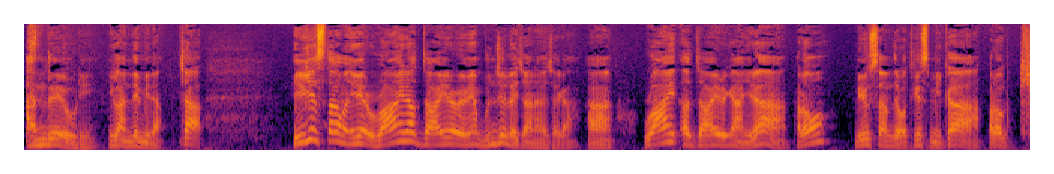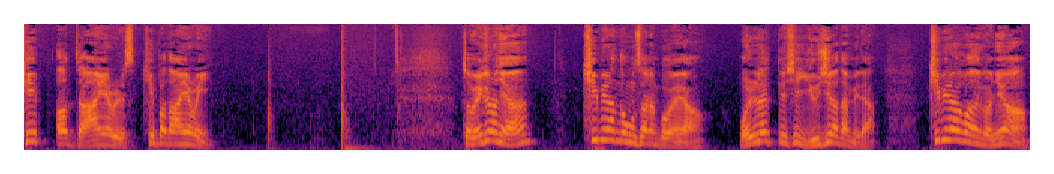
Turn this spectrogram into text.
안 돼요, 우리. 이거 안 됩니다. 자, 일기 쓰다가 만약에 write a diary면 문제를 내잖아요, 제가. 아, write a diary가 아니라 바로 미국 사람들 어떻게 씁니까? 바로 keep a diary, keep a diary. 자, 왜 그러냐? keep이라는 동사는 뭐예요? 원래 뜻이 유지하답니다. keep이라고 하는 건요,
